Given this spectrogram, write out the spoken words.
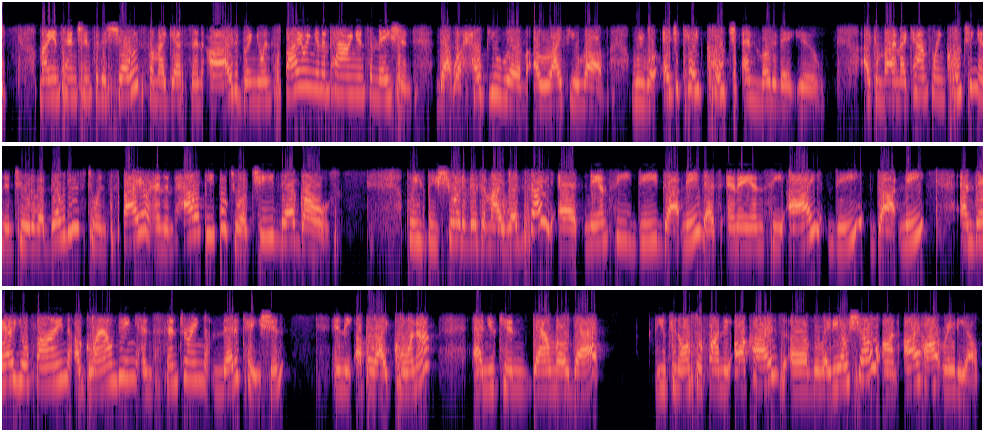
My intention for this show is for my guests and I to bring you inspiring and empowering information that will help you live a life you love. We will educate, coach, and motivate you. I combine my counseling, coaching, and intuitive abilities to inspire and empower people to achieve their goals. Please be sure to visit my website at nancyd.me. That's N-A-N-C-I-D dot me. And there you'll find a grounding and centering meditation in the upper right corner. And you can download that. You can also find the archives of the radio show on iHeartRadio.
